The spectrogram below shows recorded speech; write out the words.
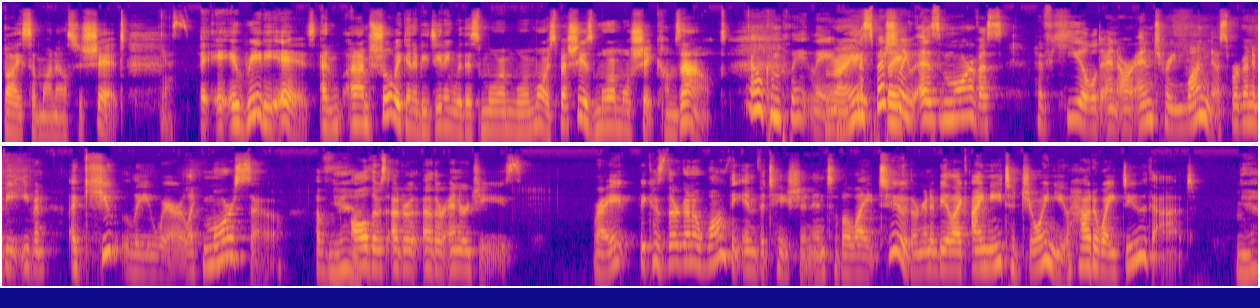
by someone else's shit. Yes. It, it really is, and, and I'm sure we're going to be dealing with this more and more and more, especially as more and more shit comes out. Oh, completely. Right? Especially Like- as more of us have healed and are entering oneness, we're going to be even acutely aware, like more so, of Yeah. all those other other energies. Right? Because they're going to want the invitation into the light too. They're going to be like, I need to join you. How do I do that? Yeah,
